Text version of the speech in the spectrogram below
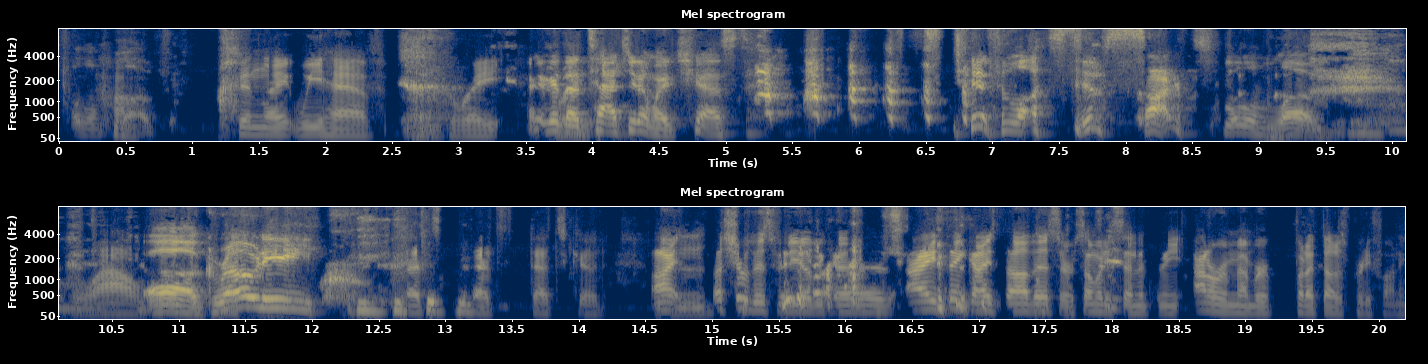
full of Huh. love. Finlay, we have some great. I gotta get that tattooed on my chest. stiff, lo- stiff socks full of love. Wow. Oh, Grody. That's that's that's good. All right, Mhm. let's show this video because I think I saw this or somebody sent it to me. I don't remember, but I thought it was pretty funny.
